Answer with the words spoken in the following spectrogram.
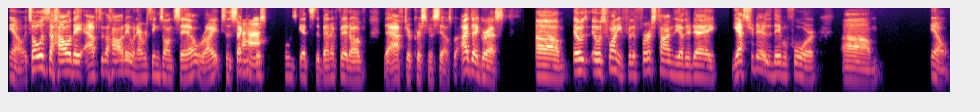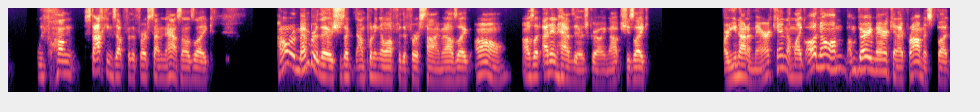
you know, it's always the holiday after the holiday when everything's on sale, right? So the 2nd uh-huh. Christmas always gets the benefit of the after Christmas sales. But I digress. Um, it was it was funny for the first time the other day, yesterday or the day before. Um, you know, we've hung stockings up for the first time in the house, and I was like, I don't remember those. She's like, I'm putting them up for the first time, and I was like, oh, I was like, I didn't have those growing up. She's like, are you not American? I'm like, oh no, I'm I'm very American, I promise, but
